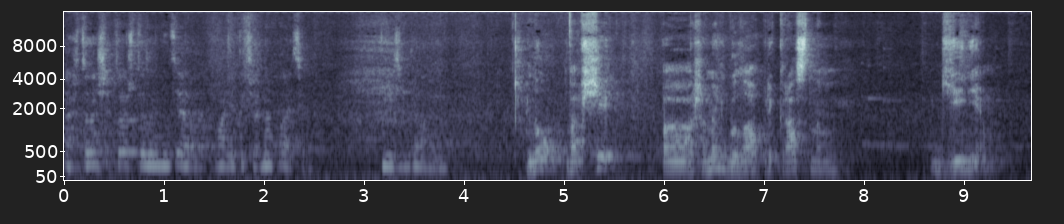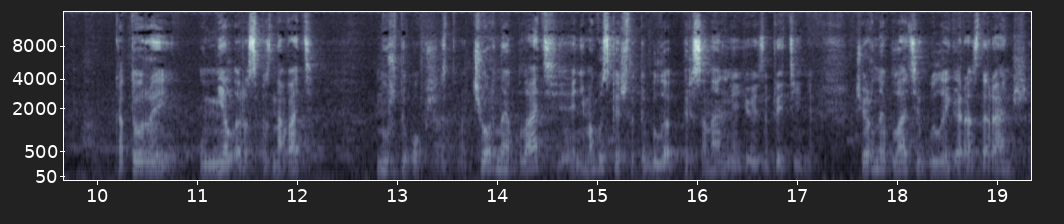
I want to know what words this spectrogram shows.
А что насчет того, что она не делала маленькое черное платье? Не изобрела ее? Ну, вообще, э, Шанель была прекрасным гением, который умел распознавать нужды общества. Черное платье, я не могу сказать, что это было персональное ее изобретение. Черное платье было и гораздо раньше.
